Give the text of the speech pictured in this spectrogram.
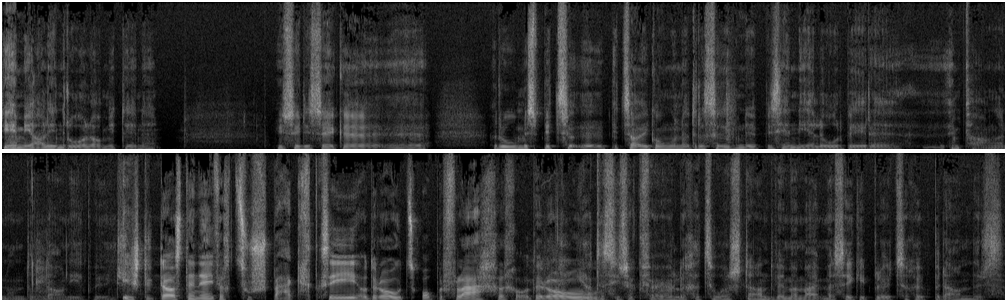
Die haben mich alle in Ruhe lassen mit denen wie soll ich sagen, äh, Ruhmesbezeugungen oder so irgendetwas. Ich habe nie Lorbeeren empfangen und, und auch nie gewünscht. Ist dir das dann einfach zu speckt gewesen, oder auch zu oberflächlich oder auch... ja, das ist ein gefährlicher Zustand, wenn man meint, man sei plötzlich jemand anderes.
